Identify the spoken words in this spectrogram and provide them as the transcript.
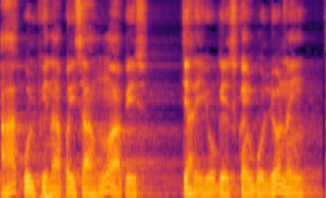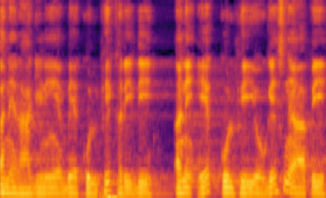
આ કુલ્ફીના પૈસા હું આપીશ. ત્યારે યોગેશ કંઈ બોલ્યો નહીં અને રાગીણીએ બે કુલ્ફી ખરીદી અને એક કુલ્ફી યોગેશને આપી.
